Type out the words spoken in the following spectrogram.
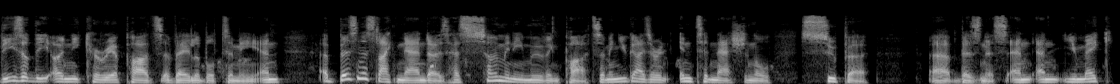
these are the only career paths available to me. And a business like Nando's has so many moving parts. I mean, you guys are an international super uh, business, and and you make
